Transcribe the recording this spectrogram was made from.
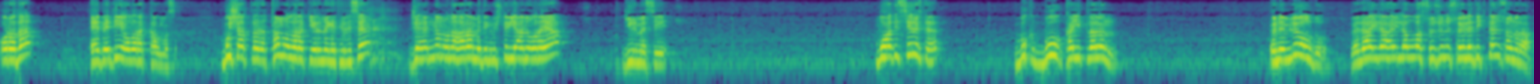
orada ebedi olarak kalması. Bu şartları tam olarak yerine getirirse cehennem ona haram edilmiştir. Yani oraya girmesi. Bu hadis-i şerifte bu, bu kayıtların önemli olduğu ve la ilahe illallah sözünü söyledikten sonra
